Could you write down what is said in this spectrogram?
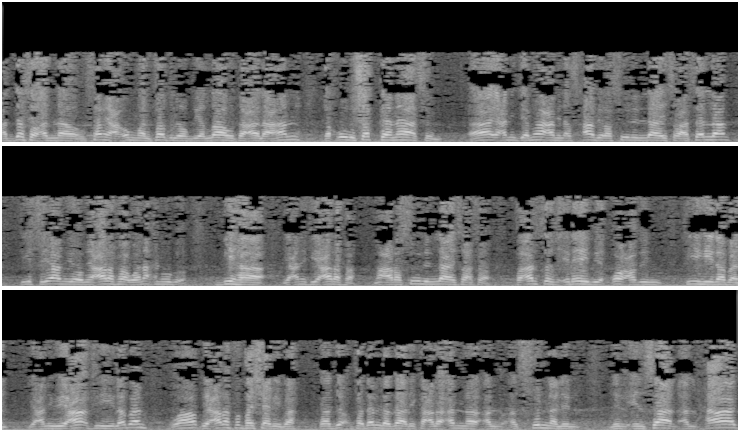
حدثه انه سمع أم الفضل رضي الله تعالى عنه تقول شك ناس. آه يعني جماعة من أصحاب رسول الله صلى الله عليه وسلم في صيام يوم عرفة ونحن بها يعني في عرفة مع رسول الله صلى الله عليه وسلم. فأرسل إليه بقعد فيه لبن يعني وعاء فيه لبن وبعرفة فشربه. فدل ذلك على أن السنة للإنسان الحاج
